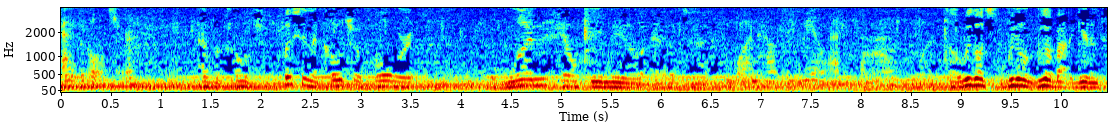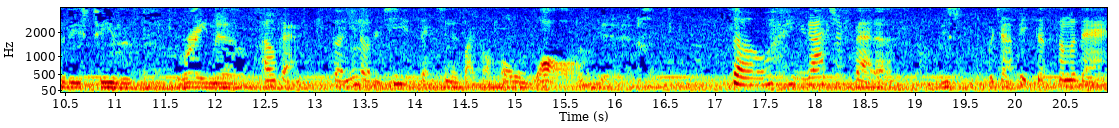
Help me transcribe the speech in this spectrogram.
as a culture. As a culture, pushing the culture forward one healthy meal at a time. One healthy meal at a time. So we're gonna we're gonna we're about to get into these cheeses right now. Okay. So you know the cheese section is like a whole wall. Yeah. So you got your feta. You see. Which I picked up some of that.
